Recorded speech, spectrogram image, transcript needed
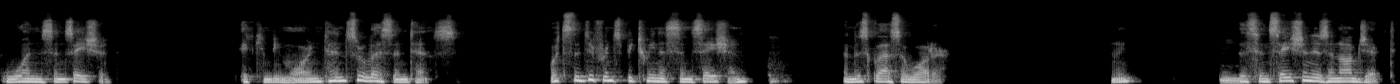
one sensation. It can be more intense or less intense. What's the difference between a sensation and this glass of water? Right? Mm. The sensation is an object,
